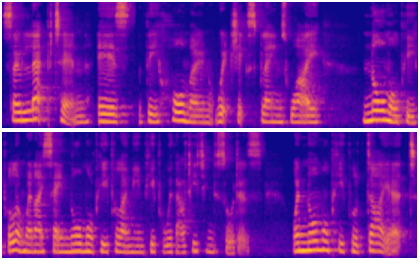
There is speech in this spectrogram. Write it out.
So, leptin is the hormone which explains why normal people, and when I say normal people, I mean people without eating disorders, when normal people diet,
